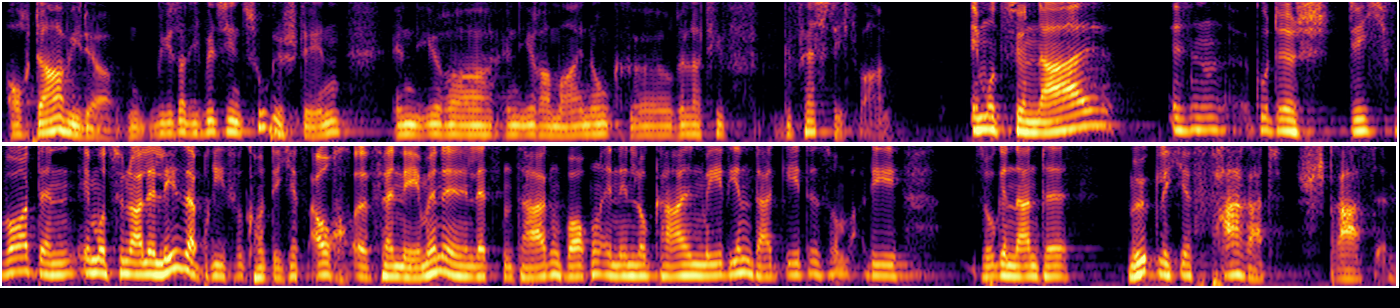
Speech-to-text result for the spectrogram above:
auch da wieder, wie gesagt, ich will es Ihnen zugestehen, in ihrer, in ihrer Meinung äh, relativ gefestigt waren. Emotional ist ein gutes Stichwort, denn emotionale Leserbriefe konnte ich jetzt auch äh, vernehmen in den letzten Tagen, Wochen in den lokalen Medien. Da geht es um die sogenannte mögliche Fahrradstraße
